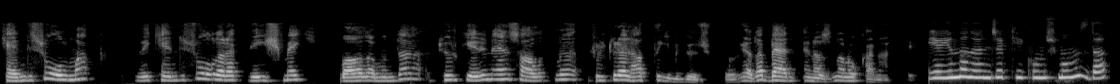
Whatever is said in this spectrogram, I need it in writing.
kendisi olmak ve kendisi olarak değişmek bağlamında Türkiye'nin en sağlıklı kültürel hattı gibi gözüküyor. Ya da ben en azından o kanaatteyim. Yayından önceki konuşmamızda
